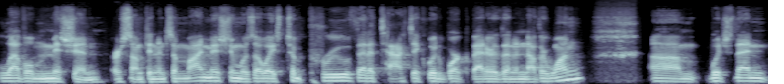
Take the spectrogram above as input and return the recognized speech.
level mission or something. And so my mission was always to prove that a tactic would work better than another one, um, which then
